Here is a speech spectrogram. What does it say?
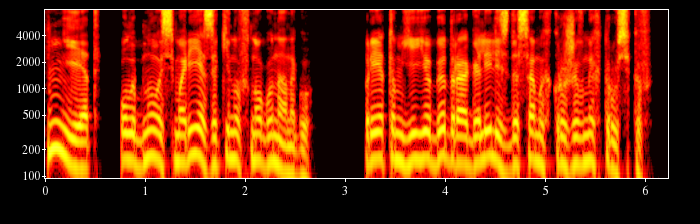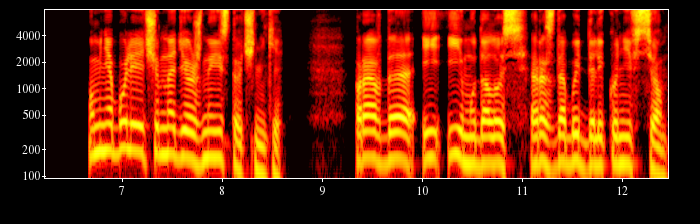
«Нет», — улыбнулась Мария, закинув ногу на ногу. При этом ее бедра оголились до самых кружевных трусиков. У меня более чем надежные источники. Правда, и им удалось раздобыть далеко не все.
